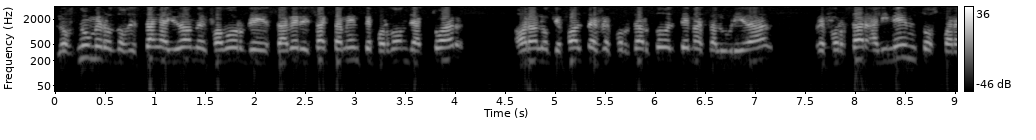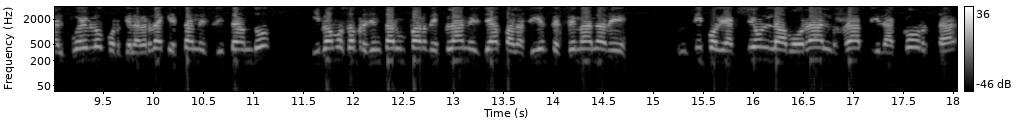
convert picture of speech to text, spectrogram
los números nos están ayudando en favor de saber exactamente por dónde actuar. Ahora lo que falta es reforzar todo el tema de salubridad reforzar alimentos para el pueblo, porque la verdad que están necesitando, y vamos a presentar un par de planes ya para la siguiente semana de un tipo de acción laboral rápida, corta,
